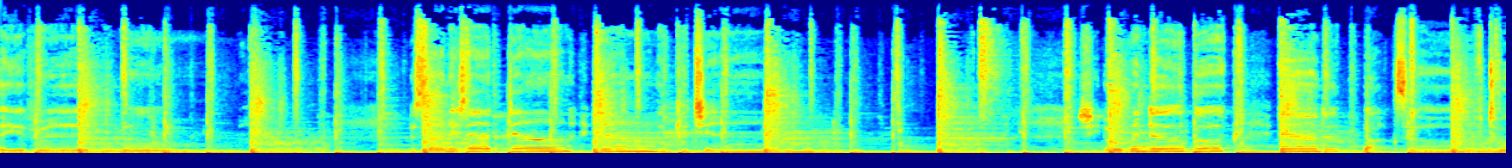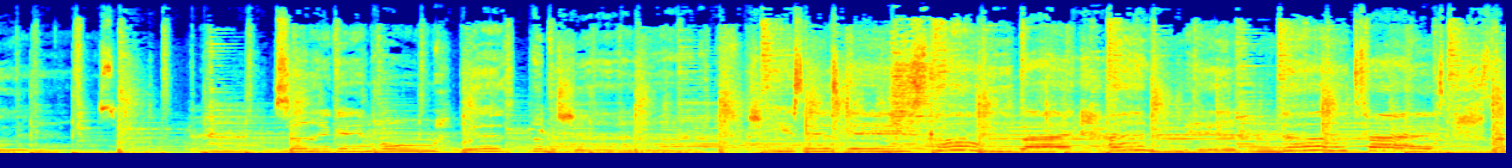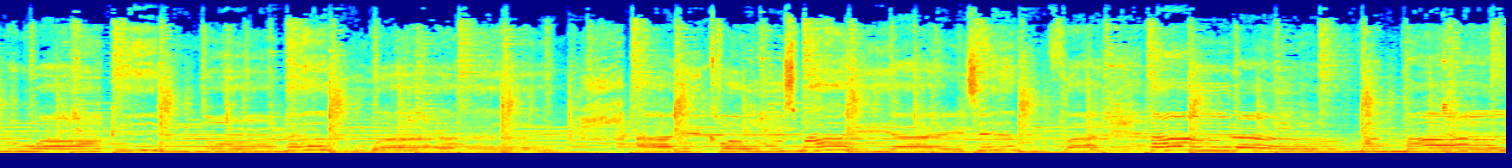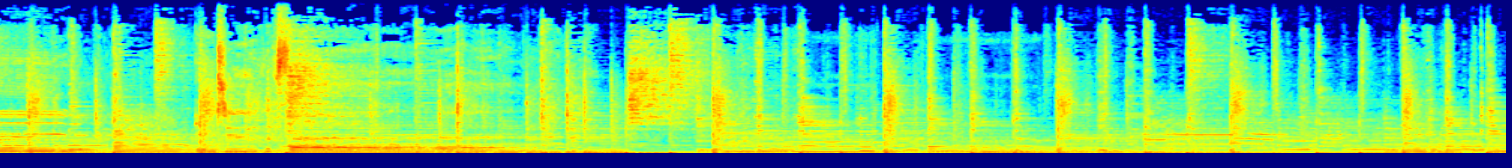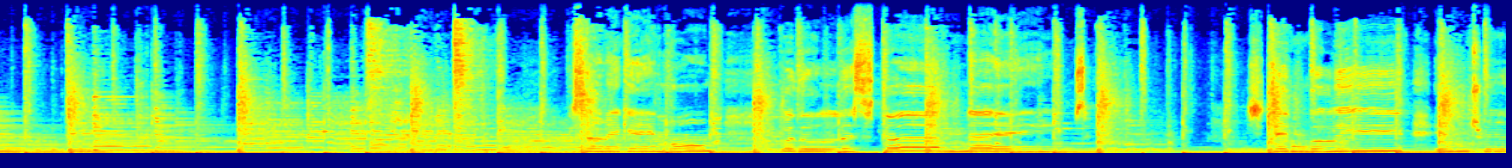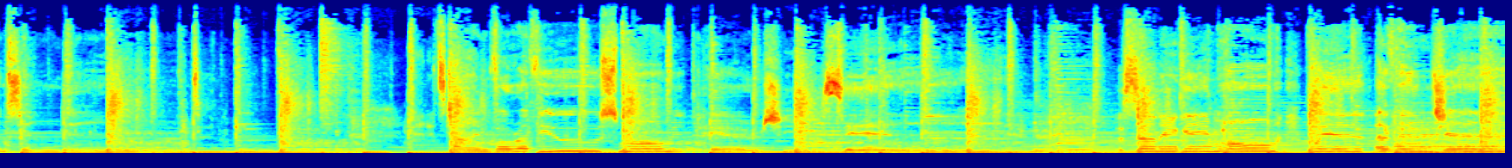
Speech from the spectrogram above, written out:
favorite room. A Sunny sat down in the kitchen. She opened a book came home with a list of names. She didn't believe in transcendence. And it's time for a few small repairs, she said. The Sunny came home with a vengeance.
